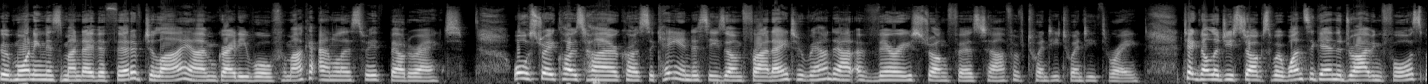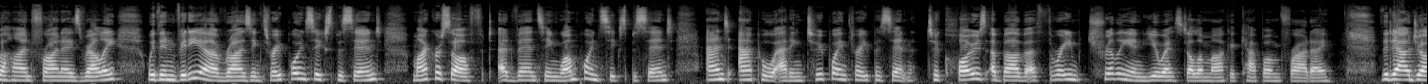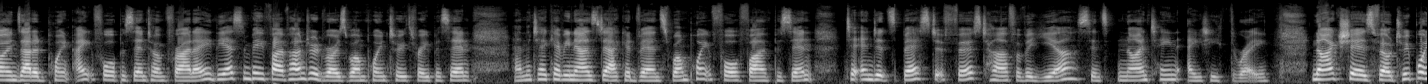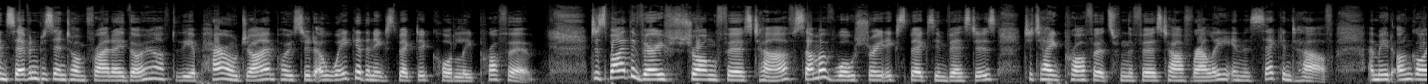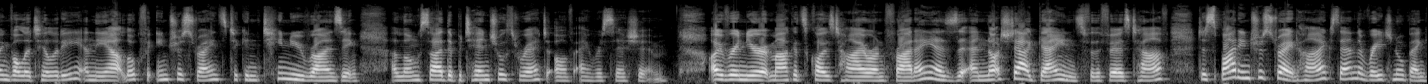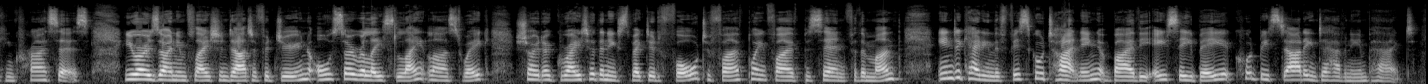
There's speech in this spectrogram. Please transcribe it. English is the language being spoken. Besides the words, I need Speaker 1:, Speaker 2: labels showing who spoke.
Speaker 1: Good morning, this Monday, the 3rd of July. I'm Grady Wolf, market analyst with Bell Direct. Wall Street closed higher across the key indices on Friday to round out a very strong first half of 2023. Technology stocks were once again the driving force behind Friday's rally, with Nvidia rising 3.6%, Microsoft advancing 1.6%, and Apple adding 2.3% to close above a 3 trillion US dollar market cap on Friday. The Dow Jones added 0.84% on Friday. The S&P 500 rose 1.23% and the tech-heavy Nasdaq advanced 1.45% to end its best first half of a year since 1983. Nike shares fell 2.7% on Friday though after the apparel giant posted a weaker than expected quarterly profit. Despite the very strong first half, some of Wall Street expects investors to take profits from the first half rally in the second half amid ongoing volatility and the outlook for interest rates to continue rising alongside the potential threat of a recession. Over in Europe, markets closed higher on Friday as and notched out gains for the first half despite interest rate hikes and the regional banking crisis. Eurozone inflation data for June, also released late last week, showed a greater than expected fall to 5.5% for the month, indicating the fiscal tightening by the ECB could be starting to have an impact.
